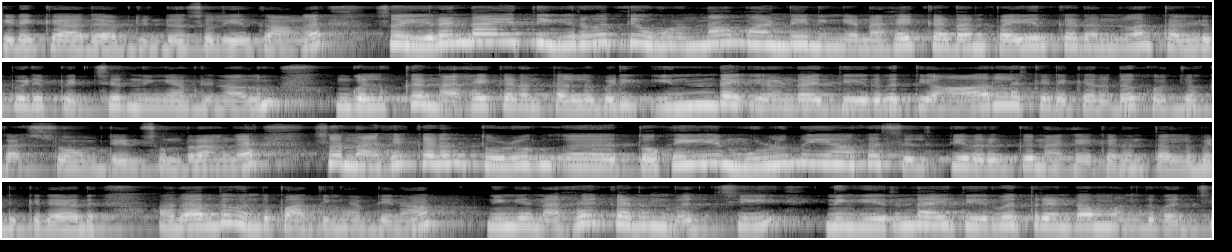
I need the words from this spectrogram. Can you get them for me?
கிடைக்காது அப்படின்றது சொல்லியிருக்காங்க. ஸோ இரண்டாயிரத்தி இருபத்தி ஒன்றாம் ஆண்டு நீங்கள் நகைக்கடன் பயிர்க்கடன்லாம் தள்ளுபடி பெற்றிருந்தீங்க அப்படின்னாலும் உங்களுக்கு நகைக்கடன் தள்ளுபடி இந்த இரண்டாயிரத்தி இருபத்தி ஆறில் கிடைக்கிறது கொஞ்சம் கஷ்டம் அப்படின்னு சொல்கிறாங்க ஸோ நகைக்கடன் தொழு தொகை தொகையை முழுமையாக செலுத்தியவருக்கு நகைக்கடன் தள்ளுபடி கிடையாது. அதாவது வந்து பார்த்தீங்க அப்படின்னா நீங்கள் நகைக்கடன் வச்சு நீங்கள் இரண்டாயிரத்தி இருபத்தி ரெண்டாம் ஆண்டு வச்சு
